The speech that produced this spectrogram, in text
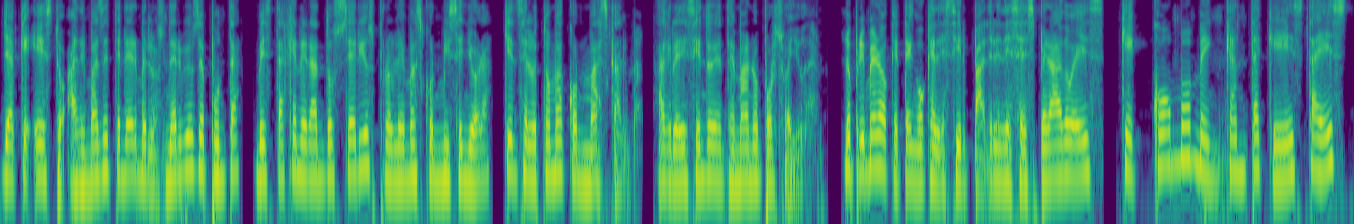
ya que esto, además de tenerme los nervios de punta, me está generando serios problemas con mi señora, quien se lo toma con más calma, agradeciendo de antemano por su ayuda. Lo primero que tengo que decir, padre desesperado, es que cómo me encanta que esta es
